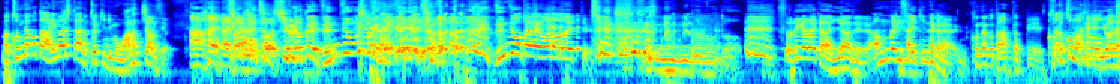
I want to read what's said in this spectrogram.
まあ、こんなことありましたの時にもう笑っちゃうんですよ。あ、はいはいそうなはい。ると収録で全然面白くない。そ う全然お互い笑わないっていう。なるほど。それがだから嫌で、あんまり最近だから、こんなことあったって、こと細かには言わない。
